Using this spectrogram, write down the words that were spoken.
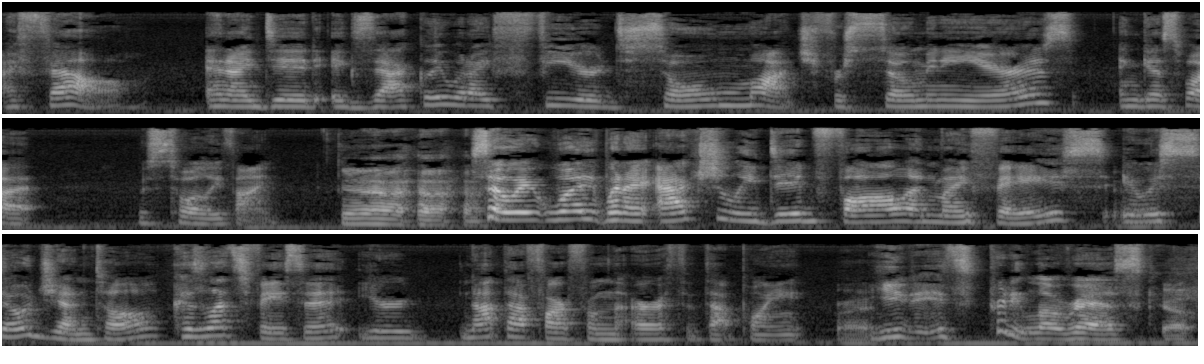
I fell, and I did exactly what I feared so much for so many years, and guess what? It was totally fine. yeah So it was when I actually did fall on my face. It was so gentle because let's face it, you're not that far from the earth at that point. Right. You, it's pretty low risk. yep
